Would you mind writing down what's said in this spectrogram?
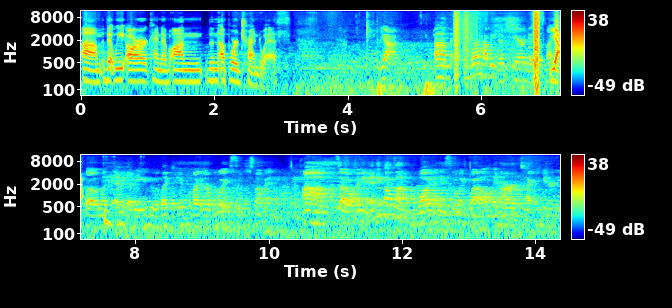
um, that we are kind of on an upward trend with? Yeah. Um, we're happy to share this microphone yeah. with anybody who would like to amplify their voice in this moment. Um, so, I mean, any thoughts on what is going well in our tech community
